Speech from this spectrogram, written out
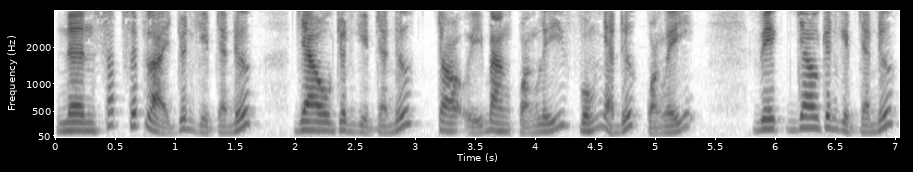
nên sắp xếp lại doanh nghiệp nhà nước, giao doanh nghiệp nhà nước cho Ủy ban quản lý vốn nhà nước quản lý. Việc giao doanh nghiệp nhà nước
